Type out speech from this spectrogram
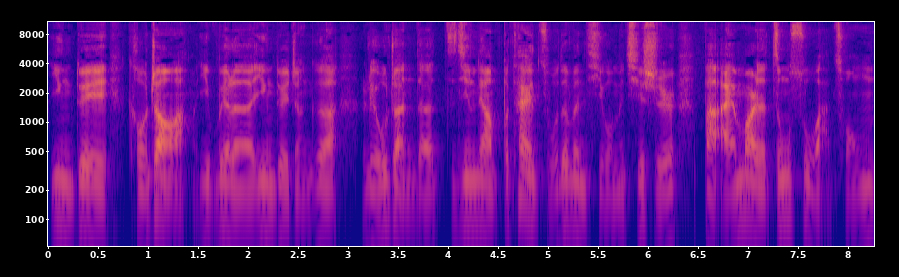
应对口罩啊，为了应对整个流转的资金量不太足的问题，我们其实把 M 二的增速啊，从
